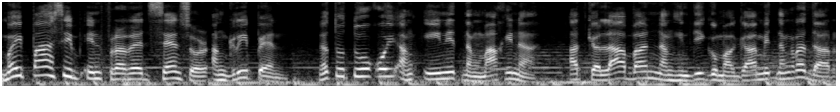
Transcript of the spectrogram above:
May passive infrared sensor ang Gripen na tutukoy ang init ng makina at kalaban ng hindi gumagamit ng radar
